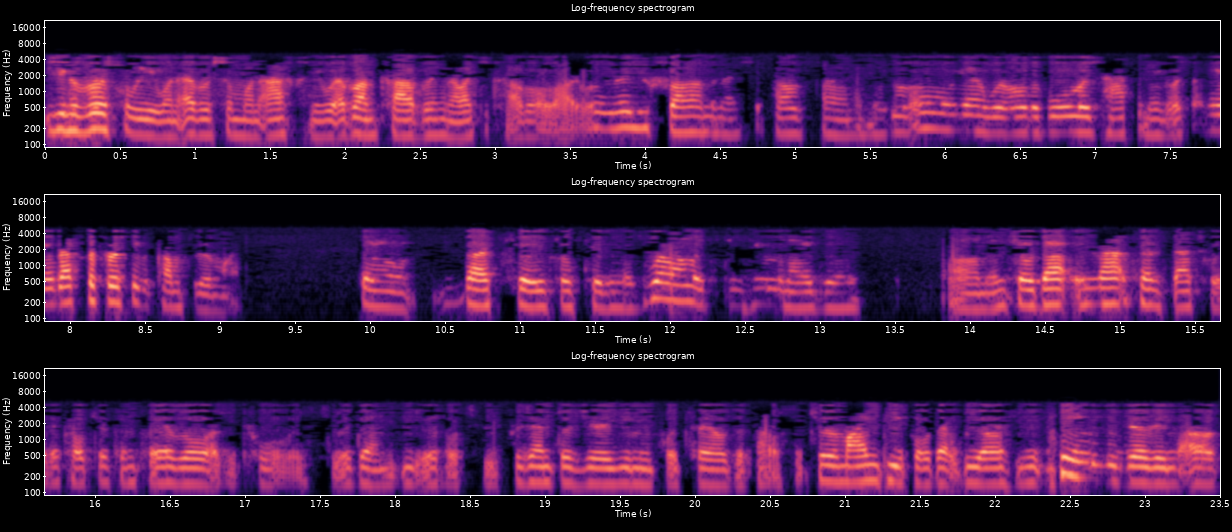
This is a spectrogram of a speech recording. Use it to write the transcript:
universally whenever someone asks me, whenever I'm traveling, and I like to travel a lot, well, where are you from? And I say Palestine, and they go, oh yeah, where all the war is happening, or something. You know, that's the first thing that comes to their mind. So that's very frustrating as well. It's dehumanizing. Um, and so that, in that sense, that's where the culture can play a role as a tool is to, again, be able to present those very human portrayals of Palestine, to remind people that we are human beings deserving of,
